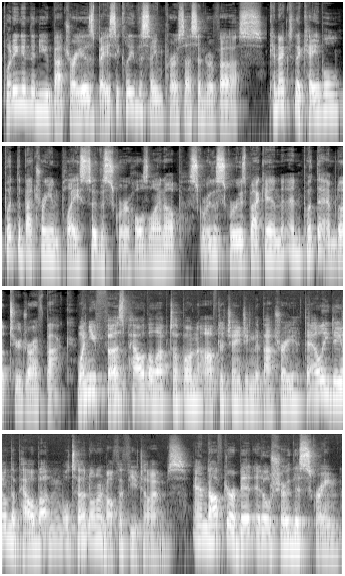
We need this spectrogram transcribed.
Putting in the new battery is basically the same process in reverse. Connect the cable, put the battery in place so the screw holes line up, screw the screws back in, and put the M.2 drive back. When you first power the laptop on after changing the battery, the LED on the power button will turn on and off a few times. And after a bit, it'll show this screen.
